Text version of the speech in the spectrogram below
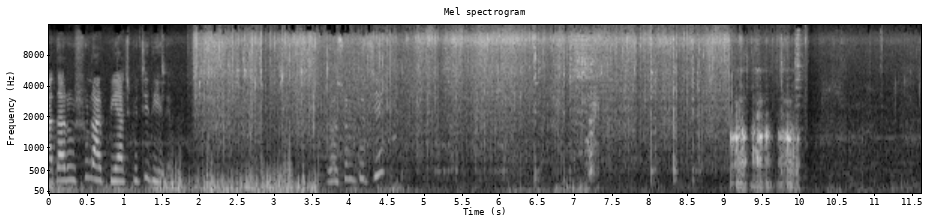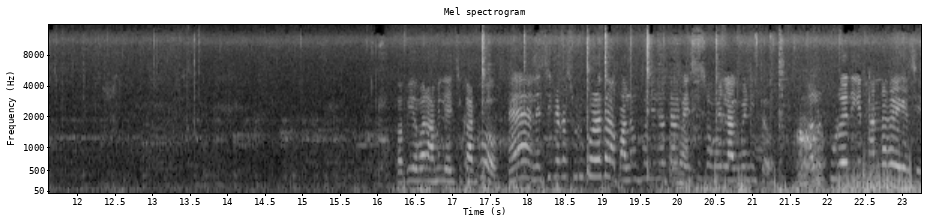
আদা রসুন আর পেঁয়াজ কুচি দিয়ে দেব। রসুন কুচি কপি এবার আমি লেচি কাটবো? হ্যাঁ লেচি কাটা শুরু করে দাও পালং পনির হতে আর বেশি সময় লাগবে নি তো। আলুর পুরো এদিকে ঠান্ডা হয়ে গেছে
